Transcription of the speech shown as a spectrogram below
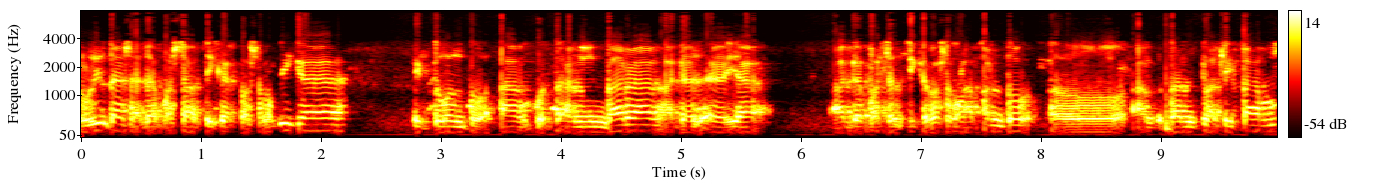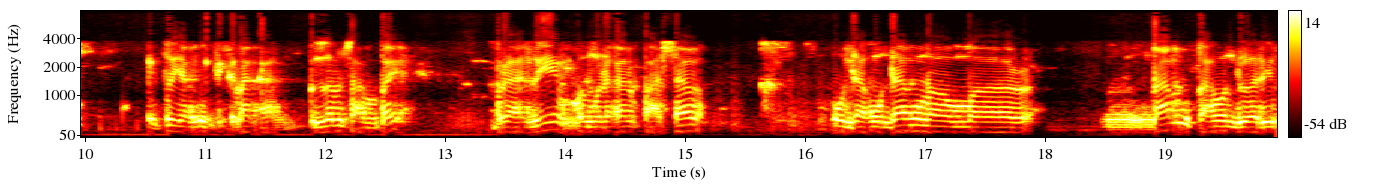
lalu lintas ada pasal 303 itu untuk angkutan barang ada eh, ya ada pasal 308 untuk uh, angkutan plat hitam itu yang dikenakan belum sampai berani menggunakan pasal undang-undang nomor 6 tahun 2012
